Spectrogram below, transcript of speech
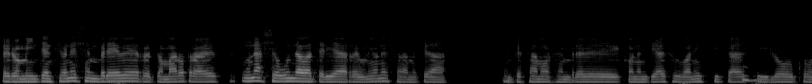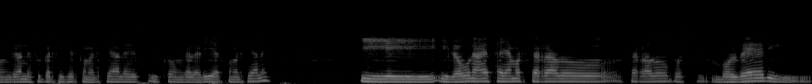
pero mi intención es en breve retomar otra vez una segunda batería de reuniones. Ahora me queda, empezamos en breve con entidades urbanísticas y luego con grandes superficies comerciales y con galerías comerciales. y, luego una vez hayamos cerrado, cerrado pues volver y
